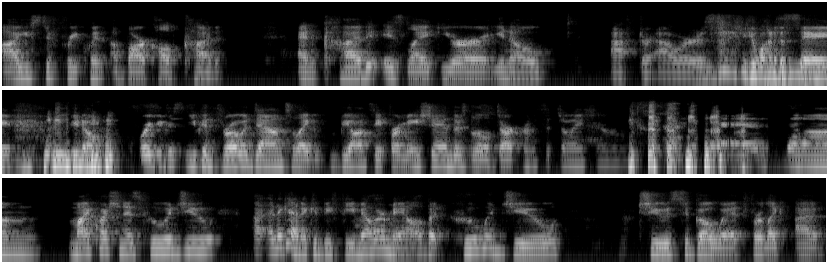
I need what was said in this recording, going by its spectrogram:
I used to frequent a bar called Cud. And Cud is like your, you know, after hours, if you want to say, you know, where you just you can throw it down to like Beyonce formation. There's a little dark room situation. and um, my question is, who would you? And again, it could be female or male, but who would you choose to go with for like a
